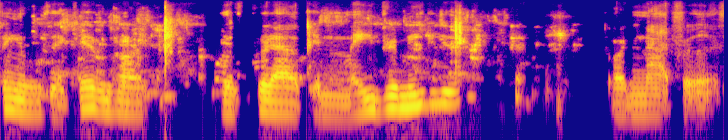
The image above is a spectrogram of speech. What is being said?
films that Kevin Hart has put out in major media are not for us.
